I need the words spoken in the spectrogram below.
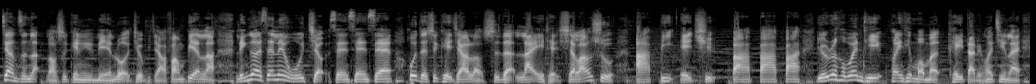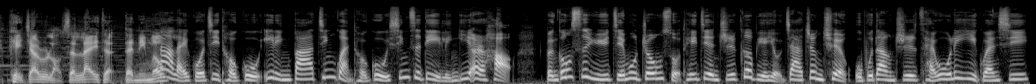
这样子呢老师跟您联络就比较方便了。零二三六五九三三三，或者是可以加老师的 Line 小老鼠 R B H 八八八。有任何问题，欢迎听我们可以打电话进来，可以加入老师的 Light 等您喽。大来国际投顾一零八金管投顾新字第零一二号，本公司于节目中所推荐之个别有价证券无不当之财务利益关系。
